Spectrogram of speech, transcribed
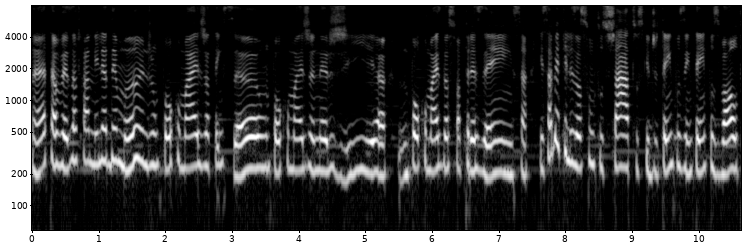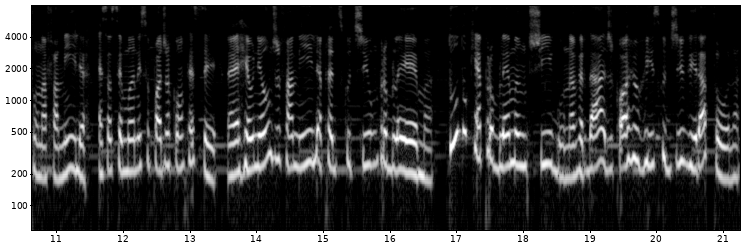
né? Talvez a família demande um pouco mais de atenção, um pouco mais de energia, um pouco mais da sua presença. E sabe aqueles assuntos chatos que de tempos em tempos voltam na família? Essa semana isso pode acontecer, né? Reunião de família para discutir um problema. Tudo que é problema antigo, na verdade, corre o risco de vir à tona,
